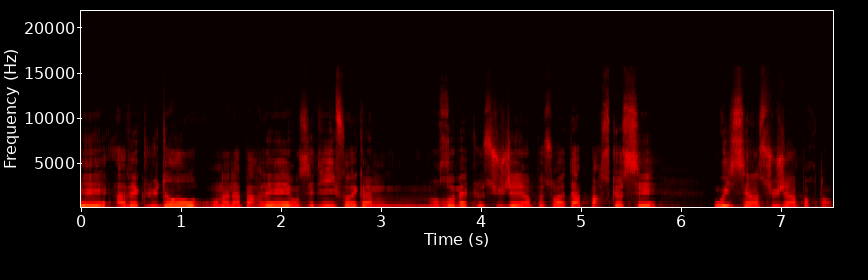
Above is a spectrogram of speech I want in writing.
Et avec Ludo, on en a parlé, on s'est dit il faudrait quand même remettre le sujet un peu sur la table parce que c'est, oui, c'est un sujet important.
